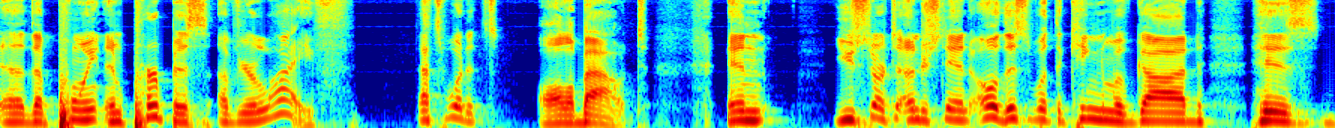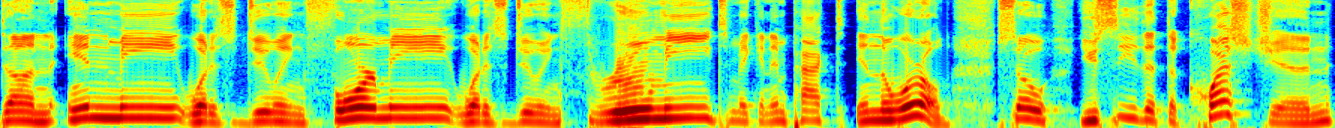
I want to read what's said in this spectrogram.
uh, the point and purpose of your life. That's what it's all about. And you start to understand, oh, this is what the kingdom of God has done in me, what it's doing for me, what it's doing through me to make an impact in the world. So you see that the question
